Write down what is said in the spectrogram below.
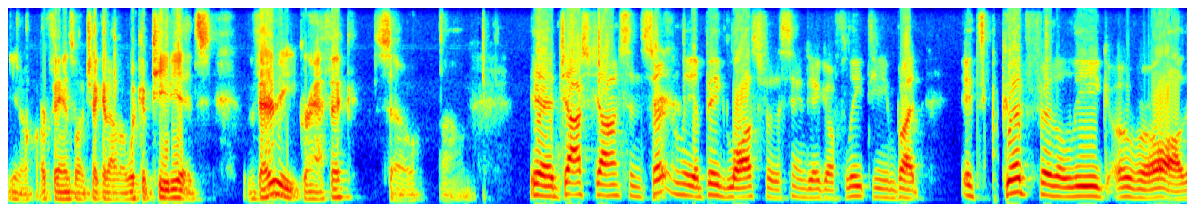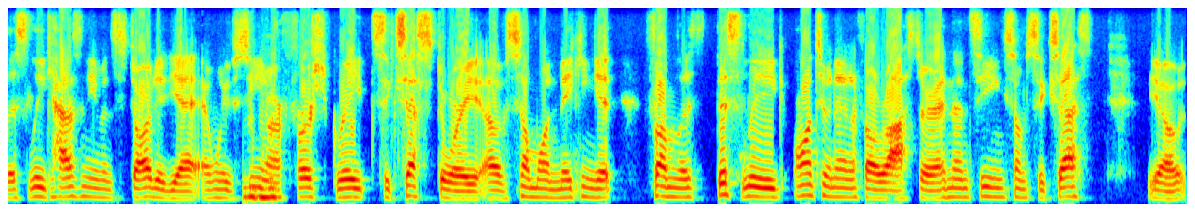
you know, our fans want to check it out on Wikipedia, it's very graphic. So, um, yeah, Josh Johnson certainly a big loss for the San Diego Fleet team, but it's good for the league overall. This league hasn't even started yet, and we've seen mm-hmm. our first great success story of someone making it from this, this league onto an NFL roster and then seeing some success. You know,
